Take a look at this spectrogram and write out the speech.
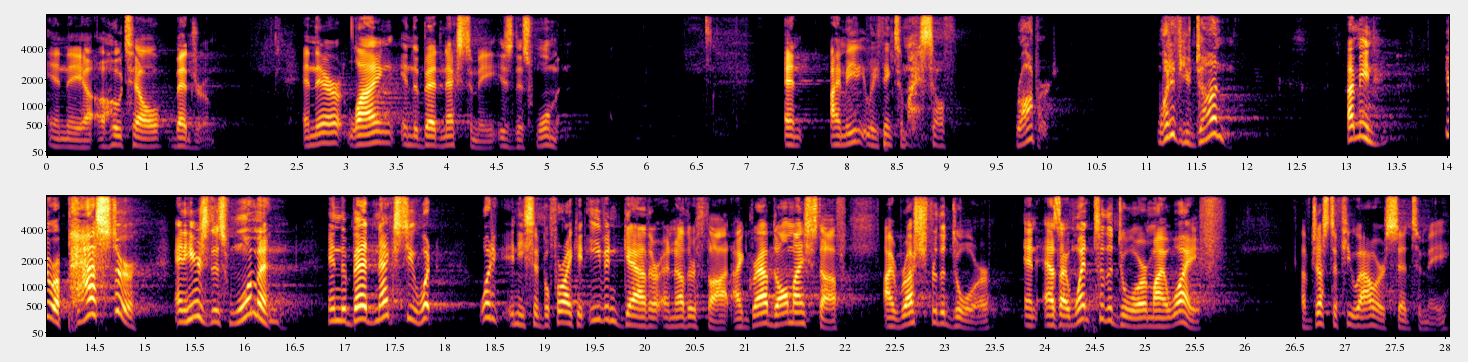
in a, a hotel bedroom, and there, lying in the bed next to me, is this woman. And I immediately think to myself, Robert, what have you done? I mean, you're a pastor, and here's this woman in the bed next to you. What, what? And he said, Before I could even gather another thought, I grabbed all my stuff, I rushed for the door, and as I went to the door, my wife of just a few hours said to me,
